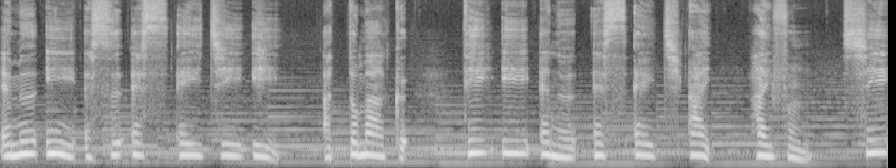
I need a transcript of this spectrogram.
M E S S H E アットマーク T E N S H I ハイフン call.com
